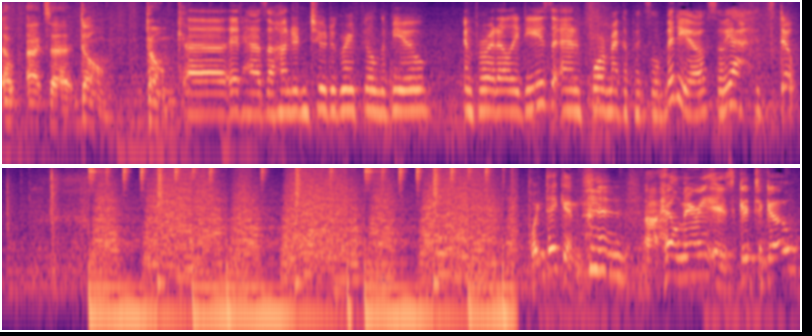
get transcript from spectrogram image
Oh, uh, it's a dome. Dome cam. Uh, it has 102 degree field of view, infrared LEDs, and 4 megapixel video. So yeah, it's dope. Point taken. uh, Hail Mary is good to go.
